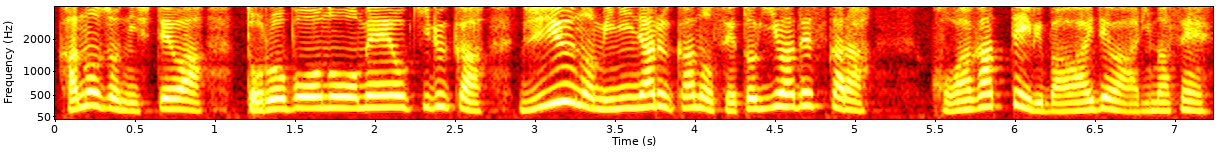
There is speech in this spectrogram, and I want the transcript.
彼女にしては泥棒の汚名を着るか自由の身になるかの瀬戸際ですから、怖がっている場合ではありません。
